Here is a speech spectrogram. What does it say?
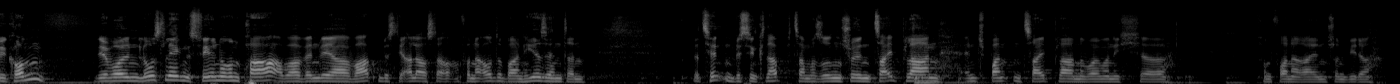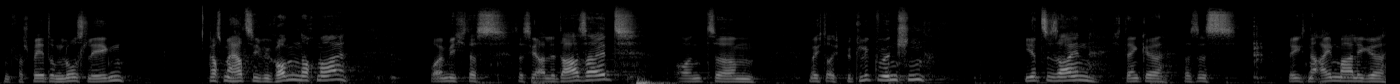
willkommen. Wir wollen loslegen. Es fehlen noch ein paar, aber wenn wir warten, bis die alle der, von der Autobahn hier sind, dann wird es hinten ein bisschen knapp. Jetzt haben wir so einen schönen Zeitplan, entspannten Zeitplan. Da wollen wir nicht äh, von vornherein schon wieder mit Verspätung loslegen. Erstmal herzlich willkommen nochmal. Ich freue mich, dass, dass ihr alle da seid und ähm, möchte euch beglückwünschen, hier zu sein. Ich denke, das ist wirklich eine einmalige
